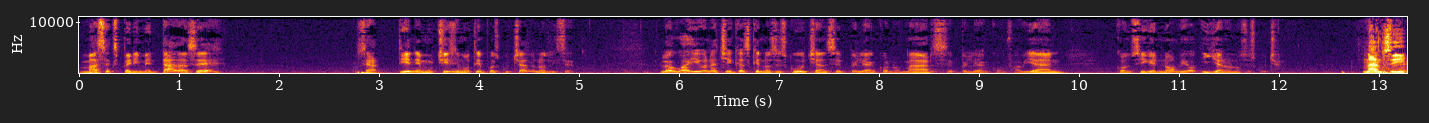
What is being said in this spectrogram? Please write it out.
más experimentadas, ¿eh? O sea, tiene muchísimo tiempo escuchándonos, Lisette. Luego hay unas chicas que nos escuchan, se pelean con Omar, se pelean con Fabián, consiguen novio y ya no nos escuchan. Nancy,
